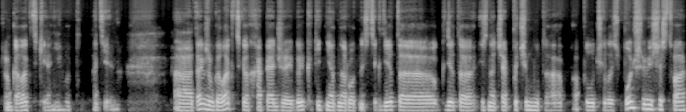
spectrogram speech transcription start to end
Причем галактики, они вот отдельно. Также в галактиках, опять же, были какие-то неоднородности. Где-то где изначально почему-то получилось больше вещества,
